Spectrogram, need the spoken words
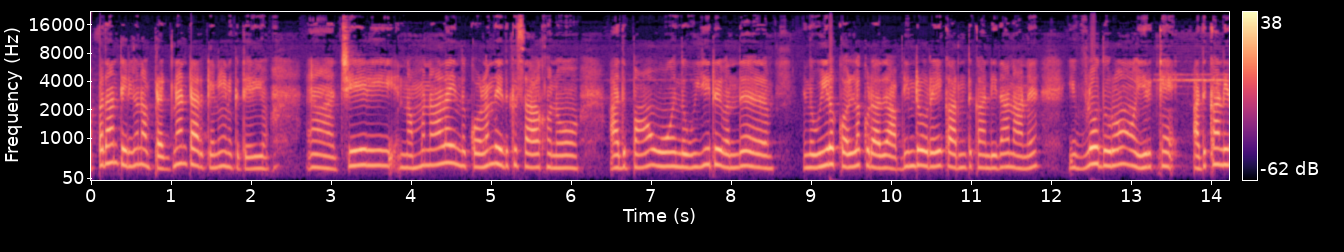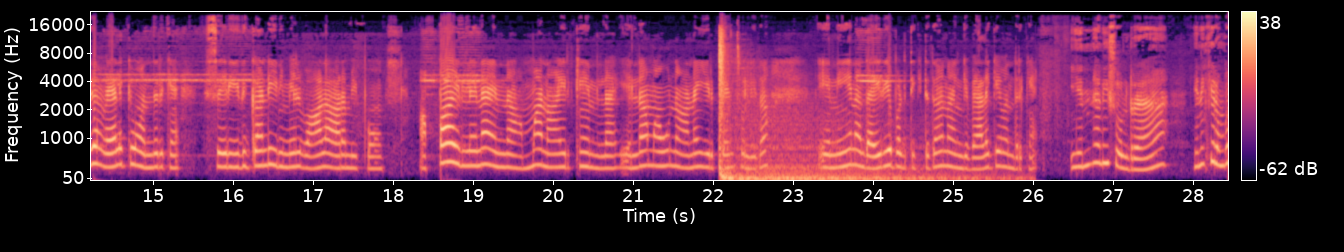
அப்போ தான் தெரியும் நான் ப்ரெக்னெண்ட்டாக இருக்கேன்னு எனக்கு தெரியும். சரி நம்மளால் இந்த குழந்தை எதுக்கு சாகணும்? அது பாவம் இந்த உயிர் வந்து இந்த உயிரை கொல்லக்கூடாது அப்படின்ற ஒரே காரணத்துக்காண்டி தான் நான் இவ்வளோ தூரம் இருக்கேன். அதுக்காண்டி தான் வேலைக்கும் வந்திருக்கேன். சரி இதுக்காண்டி இனிமேல் வாழ ஆரம்பிப்போம். அப்பா இல்லைன்னா என்ன? அம்மா நான் இருக்கேன்ல. எல்லாமாவும் நானே இருப்பேன்னு சொல்லி தான் என்னையே நான் தைரியப்படுத்திக்கிட்டு தான் நான் இங்கே வேலைக்கே வந்திருக்கேன். என்னடி சொல்கிற எனக்கு ரொம்ப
